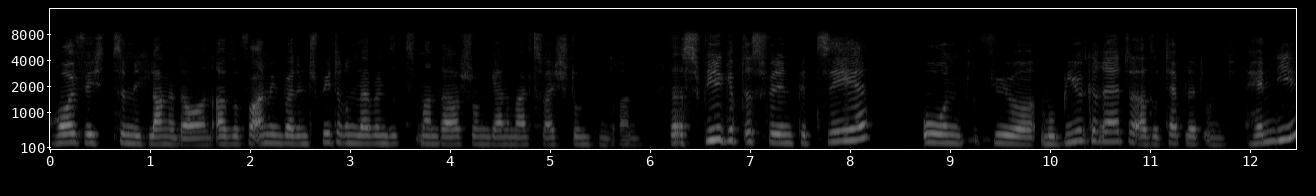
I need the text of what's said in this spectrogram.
häufig ziemlich lange dauern. Also vor allem bei den späteren Leveln sitzt man da schon gerne mal zwei Stunden dran. Das Spiel gibt es für den PC, und für Mobilgeräte, also Tablet und Handy.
